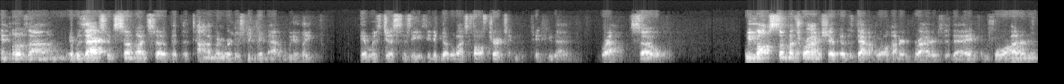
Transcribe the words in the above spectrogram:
in Rose Island. It was actually so much so that the time we were looking getting out of Wiehle, it was just as easy to go to West Falls Church and continue that route. So we lost so much ridership, it was down to hundred riders a day from four hundred.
